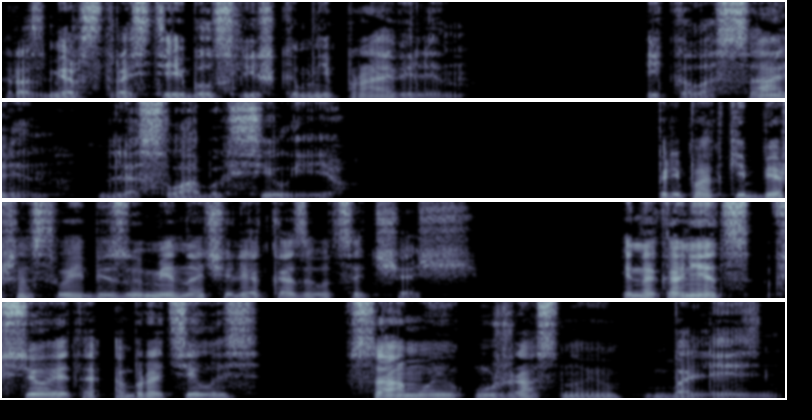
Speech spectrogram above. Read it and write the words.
Размер страстей был слишком неправилен и колоссален для слабых сил ее. Припадки бешенства и безумия начали оказываться чаще. И, наконец, все это обратилось в самую ужасную болезнь.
